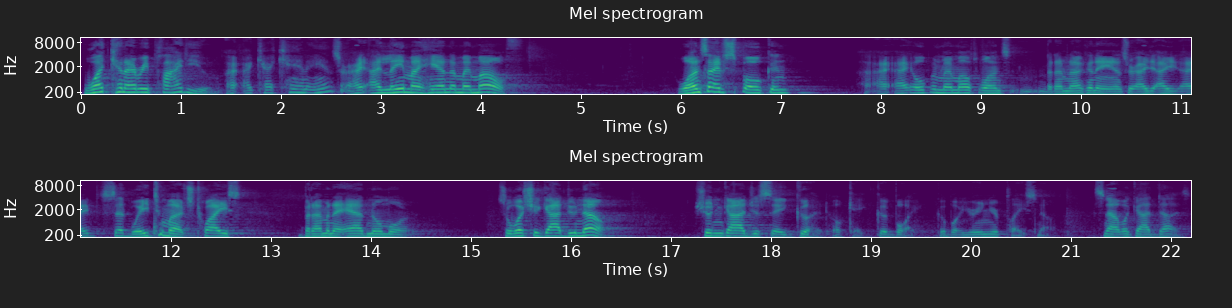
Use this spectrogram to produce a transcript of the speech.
What can I reply to you? I, I, I can't answer. I, I, lay my hand on my mouth. Once I've spoken, I, opened my mouth once, but I'm not going to answer. I said way too much twice, but I'm going to add no more. So what should God do now? Shouldn't God just say, Good, okay, good boy, good boy, you're in your place now? It's not what God does.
